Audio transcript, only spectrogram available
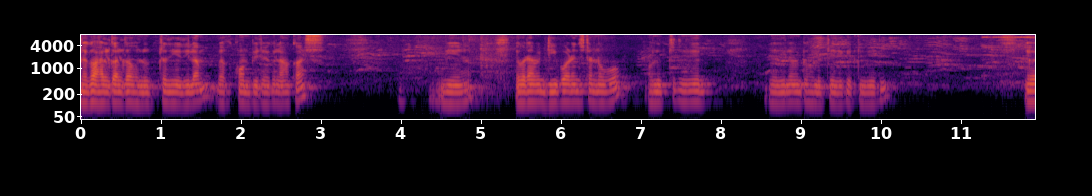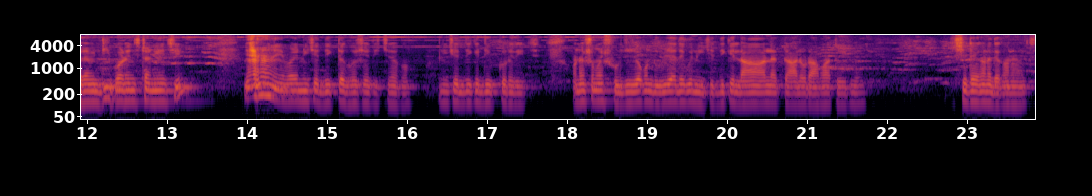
দেখো, হালকা হালকা হলুদটা দিয়ে দিলাম। দেখো কমপ্লিট হয়ে গেল আকাশ। দিয়ে না, এবারে আমি ডিপ অরেঞ্জটা নেব। হলুদটা দিয়ে দিয়ে দিলাম, একটু হলুদটা এদিকে একটু দিয়ে দিই। এবারে আমি ডিপ অরেঞ্জটা নিয়েছি। এবারে নিচের দিকটা ঘষে দিচ্ছি, দেখো। নিচের দিকে ডিপ করে দিচ্ছি। অনেক সময় সূর্য যখন ডুবে যায়, দেখবে নিচের দিকে লাল একটা আলোর আভা তৈরি হয়। সেটা এখানে দেখানো হয়েছে।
